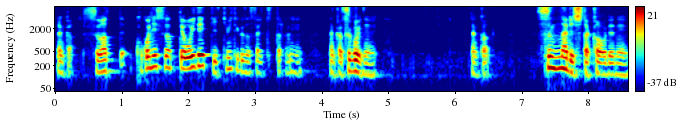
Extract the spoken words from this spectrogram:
なんか座ってここに座っておいでって言ってみてくださいって言ったらねなんかすごいねなんかすんなりした顔でね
